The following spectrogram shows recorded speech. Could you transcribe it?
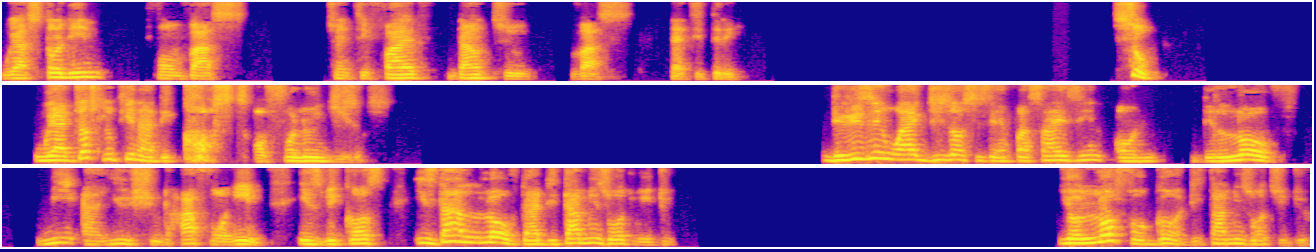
We are studying from verse 25 down to verse 33. So, we are just looking at the cost of following Jesus. The reason why Jesus is emphasizing on the love me and you should have for him is because it's that love that determines what we do. Your love for God determines what you do.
